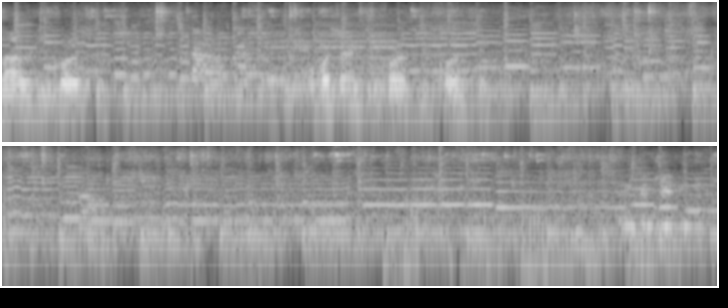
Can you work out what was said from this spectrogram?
না আমি কি করেছি। অবশ্যই আমি কি করেছি করেছি। নাও। রেখেছো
